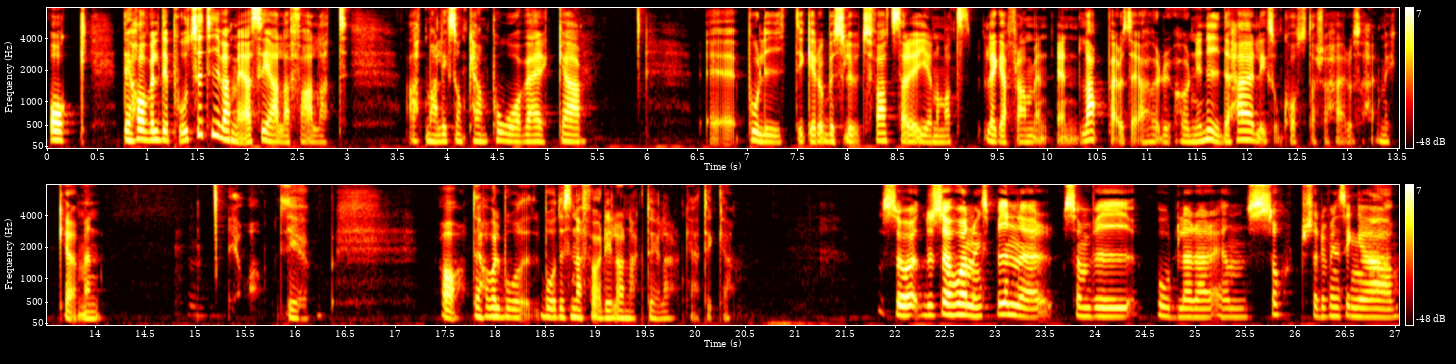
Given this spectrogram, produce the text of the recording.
Och det har väl det positiva med sig i alla fall att, att man liksom kan påverka eh, politiker och beslutsfattare genom att lägga fram en, en lapp här och säga Hör, hörni ni, det här liksom kostar så här och så här mycket. Men det, ja, det har väl både sina fördelar och nackdelar kan jag tycka. Så du sa honungsbin som vi odlar är en sort, så det finns inga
